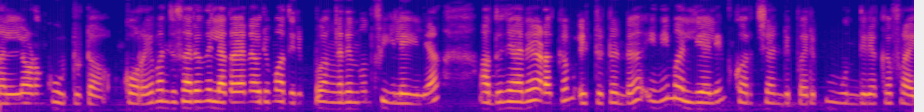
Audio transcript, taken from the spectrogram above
നല്ലോണം കൂട്ടുട്ടോ കുറേ പഞ്ചസാര ഒന്നും ഇല്ലാത്ത കാരണം ഒരു മതിരിപ്പ് അങ്ങനെയൊന്നും ഫീൽ ചെയ്യില്ല. അത് ഞാൻ അടക്കം ഇട്ടിട്ടുണ്ട്. ഇനി മല്ലിയിലയും കുറച്ച് അണ്ടിപ്പരിപ്പ് മുന്തിരിയൊക്കെ ഫ്രൈ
